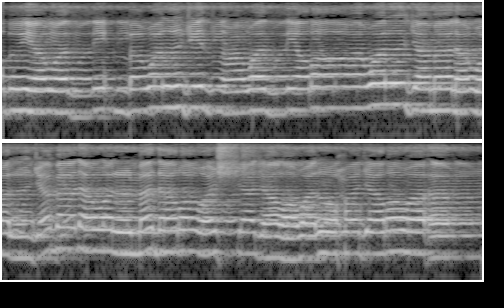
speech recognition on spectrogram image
والظبي والذئب والجذع والذراع والجمل والجبل والمدر والشجر والحجر وأنبعت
